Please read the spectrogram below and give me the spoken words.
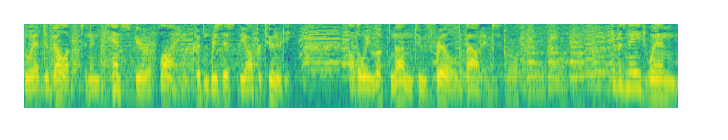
who had developed an intense fear of flying, couldn't resist the opportunity, although he looked none too thrilled about it. It was an age when,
